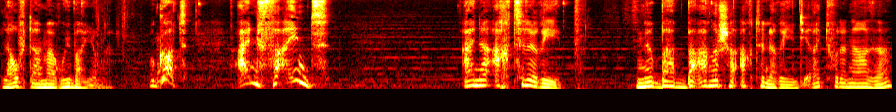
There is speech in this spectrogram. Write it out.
Lauf da mal rüber, Junge. Oh Gott! Ein Feind! Eine Artillerie. Eine barbarische Artillerie direkt vor der Nase.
